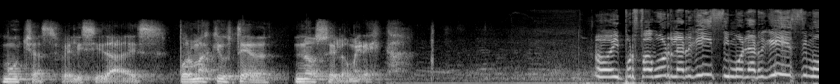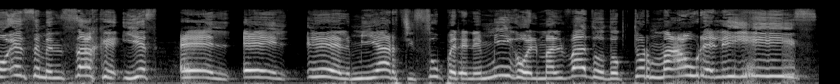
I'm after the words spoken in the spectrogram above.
Muchas felicidades, por más que usted no se lo merezca. Ay, por favor, larguísimo, larguísimo ese mensaje. Y es él, él, él, mi archi super enemigo, el malvado doctor Maurelis.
